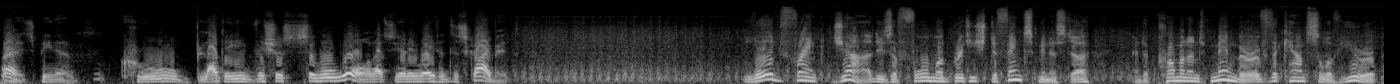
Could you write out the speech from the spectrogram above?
Well, it's been a cruel, bloody, vicious civil war. That's the only way to describe it. Lord Frank Judd is a former British Defence Minister and a prominent member of the Council of Europe.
